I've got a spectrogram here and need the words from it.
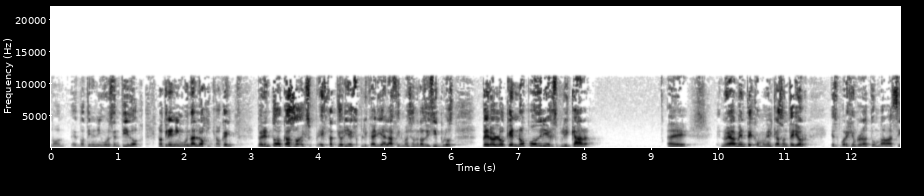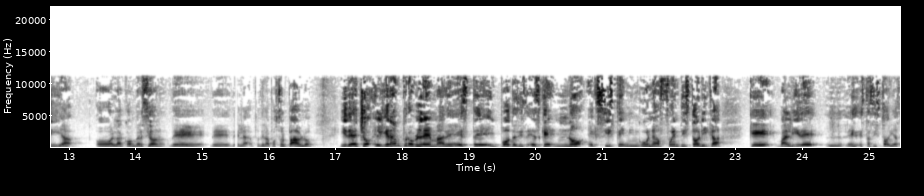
no, eh, no tiene ningún sentido, no tiene ninguna lógica, ¿ok? Pero en todo caso, esta teoría explicaría la afirmación de los discípulos, pero lo que no podría explicar eh, nuevamente, como en el caso anterior, es por ejemplo la tumba vacía o la conversión de, del apóstol Pablo. Y de hecho, el gran problema de esta hipótesis es que no existe ninguna fuente histórica que valide estas historias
